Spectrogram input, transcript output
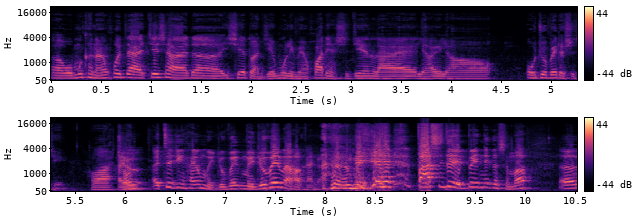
呃，我们可能会在接下来的一些短节目里面花点时间来聊一聊欧洲杯的事情，好吧？还有，哎，最近还有美洲杯，美洲杯蛮好看的。那天 巴西队被那个什么呃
